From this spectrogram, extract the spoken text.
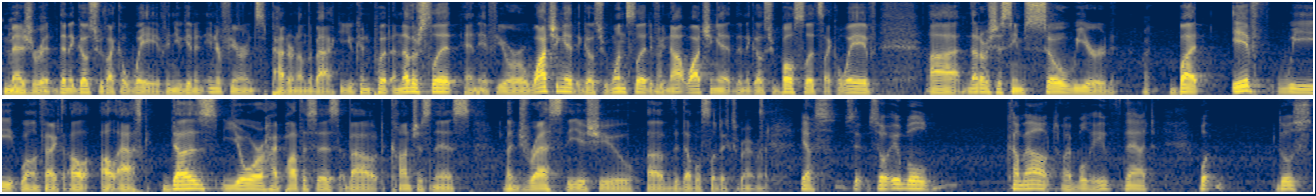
measure it, then it goes through like a wave and you get an interference pattern on the back. You can put another slit, and if you're watching it, it goes through one slit. If you're not watching it, then it goes through both slits like a wave. Uh, that always just seems so weird. Right. But if we, well, in fact, I'll, I'll ask Does your hypothesis about consciousness address the issue of the double slit experiment? Yes. So, so it will come out, I believe, that what those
